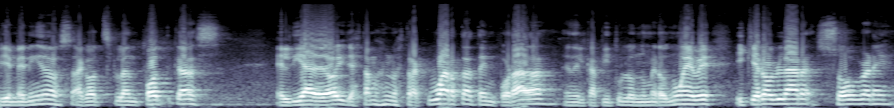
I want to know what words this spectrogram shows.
Bienvenidos a God's Plan Podcast. El día de hoy ya estamos en nuestra cuarta temporada, en el capítulo número 9, y quiero hablar sobre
